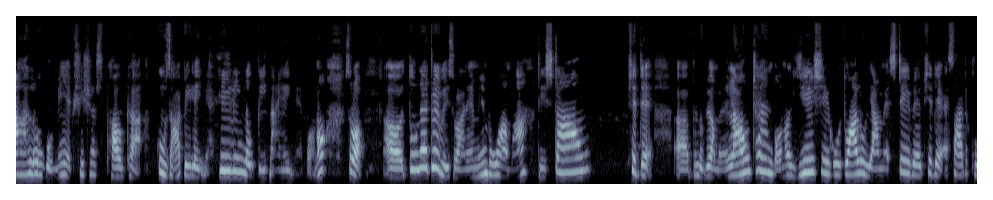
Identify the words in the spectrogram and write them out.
အားလုံးကိုမင်းရဲ့ precious power ကကုစားပေးလိမ့်မယ် healing လုပ်ပေးနိုင်လိမ့်မယ်ပေါ့နော်ဆိုတော့အာသူနဲ့တွေ့ပြီဆိုတာနဲ့မင်းဘဝမှာဒီ storm ဖြစ်တဲ့အာဘယ်လိုပြောရမလဲ long term ပေါ့နော်ရေရှည်ကိုသွားလို့ရမယ် stable ဖြစ်တဲ့အစားတစ်ခု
